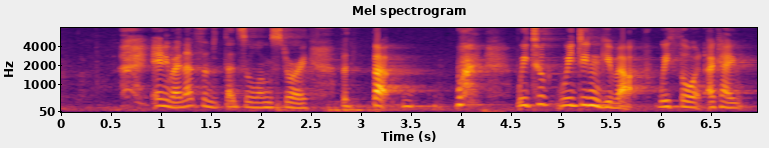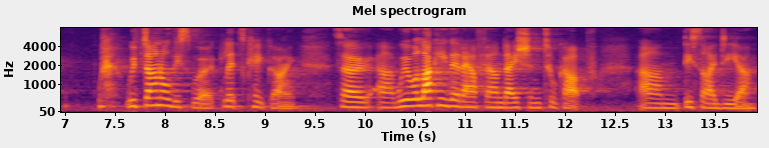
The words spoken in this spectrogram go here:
anyway, that's a, that's a long story. But, but we, took, we didn't give up. We thought, okay, we've done all this work, let's keep going. So uh, we were lucky that our foundation took up um, this idea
